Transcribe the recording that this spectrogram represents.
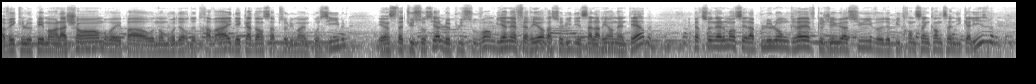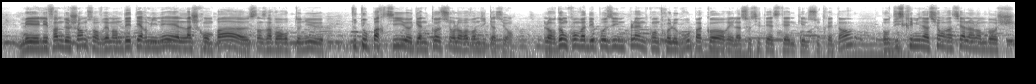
avec le paiement à la chambre et pas au nombre d'heures de travail, des cadences absolument impossibles et un statut social le plus souvent bien inférieur à celui des salariés en interne. Personnellement, c'est la plus longue grève que j'ai eu à suivre depuis 35 ans de syndicalisme, mais les femmes de chambre sont vraiment déterminées, elles ne lâcheront pas euh, sans avoir obtenu tout ou partie euh, gain de cause sur leurs revendications. Alors donc on va déposer une plainte contre le groupe Accor et la société STN qui est le sous-traitant pour discrimination raciale à l'embauche.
